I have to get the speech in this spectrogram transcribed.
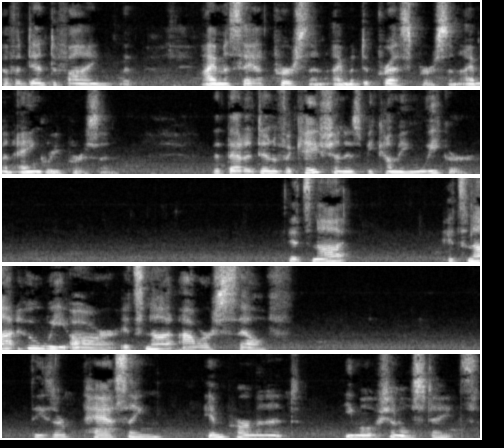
of identifying with I'm a sad person, I'm a depressed person, I'm an angry person. That that identification is becoming weaker. It's not it's not who we are, it's not our self. These are passing, impermanent emotional states.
